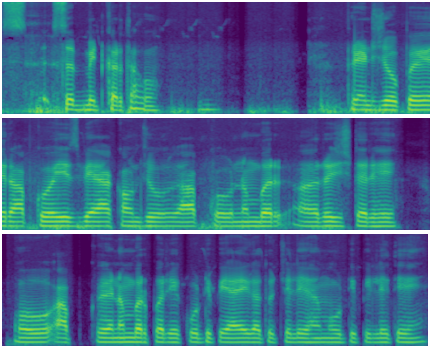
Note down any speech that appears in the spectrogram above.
सबमिट करता हूँ। फ्रेंड्स जो फिर आपको एस बी आई अकाउंट, जो आपको नंबर रजिस्टर है, वो आपके नंबर पर एक ओ टी पी आएगा तो चलिए हम ओ टी पी लेते हैं।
